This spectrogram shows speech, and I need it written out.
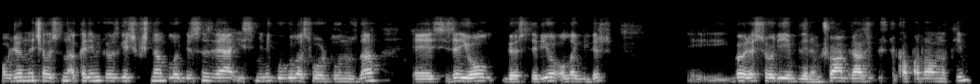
Hocanın ne çalıştığını akademik özgeçmişinden bulabilirsiniz veya ismini Google'a sorduğunuzda e, size yol gösteriyor olabilir. E, böyle söyleyebilirim. Şu an birazcık üstü kapalı anlatayım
